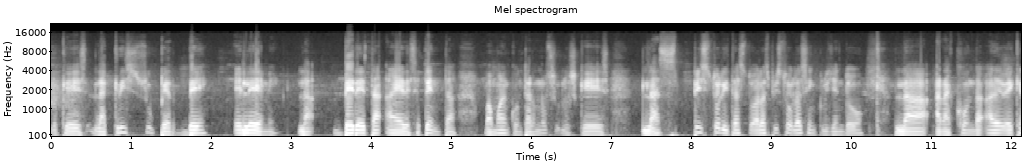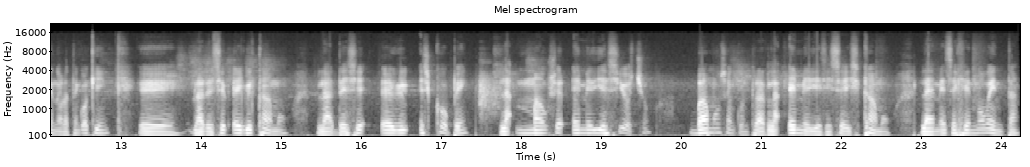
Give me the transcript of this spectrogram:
lo que es la Chris Super BLM, la Beretta AR70. Vamos a encontrarnos los que es las pistolitas, todas las pistolas, incluyendo la Anaconda ADB que no la tengo aquí, eh, la DC Eagle Camo, la DC Eagle Scope, la Mauser M18, vamos a encontrar la M16 Camo, la MSG 90,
